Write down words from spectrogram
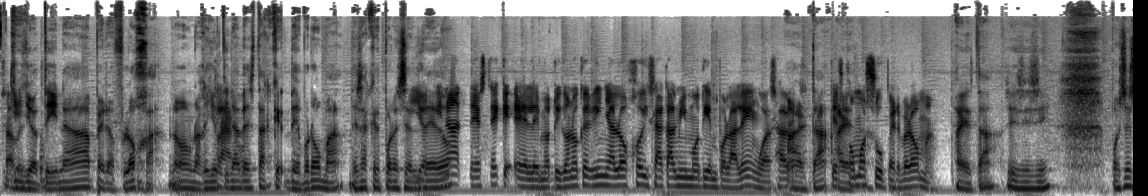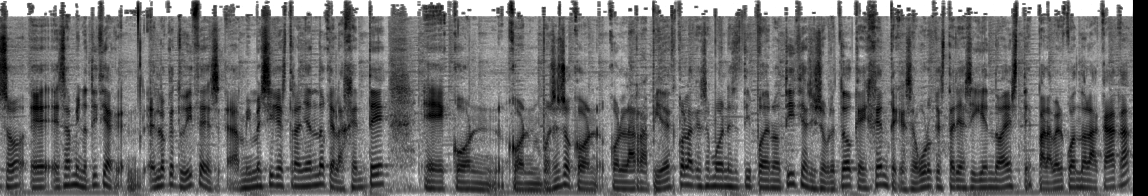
¿sabes? guillotina, pero floja, ¿no? Una guillotina Claro. de estas que, de broma, de esas que pones el dedo. Guillotina este que el emoticono que guiña el ojo y saca al mismo tiempo la lengua, ¿sabes? Ahí está, que es ahí como súper broma. Ahí está, sí, sí, sí. Pues eso, eh, esa es mi noticia. Es lo que tú dices. A mí me sigue extrañando que la gente eh, con, con, pues eso, con, con la rapidez con la que se mueven este tipo de noticias y sobre todo que hay gente que seguro que estaría siguiendo a este para ver cuándo la caga,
